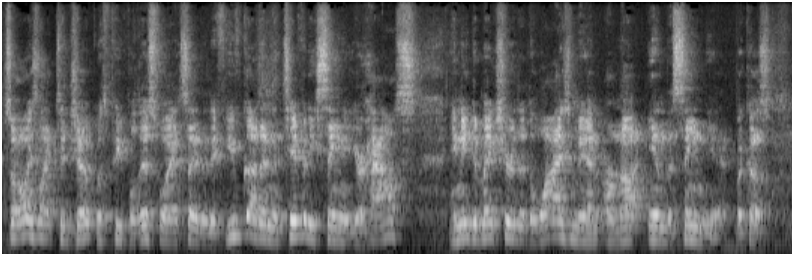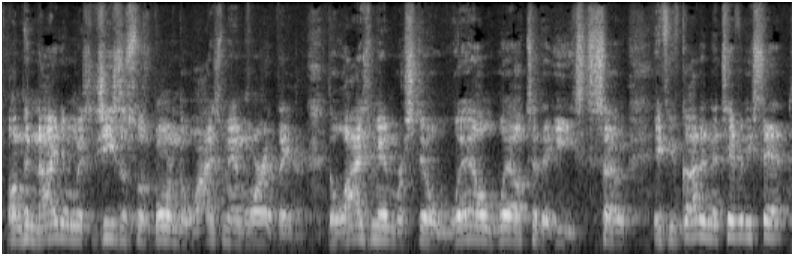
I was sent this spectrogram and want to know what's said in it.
So I always like to joke with people this way and say that if you've got a nativity scene at your house, you need to make sure that the wise men are not in the scene yet because on the night in which Jesus was born, the wise men weren't there. The wise men were still well, well to the east. So if you've got a nativity set,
